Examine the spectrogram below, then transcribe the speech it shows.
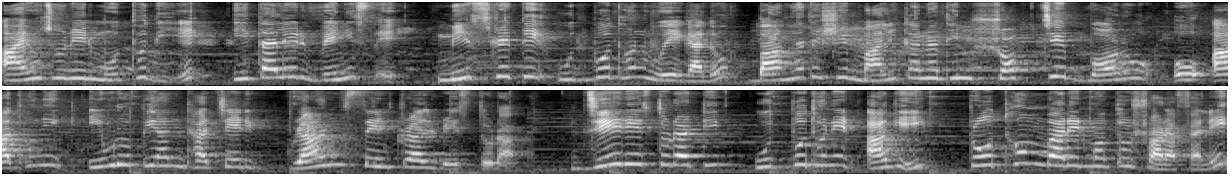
আয়োজনের মধ্য দিয়ে ইতালির ভেনিসে মিশ্রেতে উদ্বোধন হয়ে গেল বাংলাদেশি মালিকানাধীন সবচেয়ে বড় ও আধুনিক ইউরোপিয়ান ধাঁচের গ্র্যান্ড সেন্ট্রাল রেস্তোরাঁ। যে রেস্তোরাঁটি উদ্বোধনের আগেই প্রথমবারের মতো সরা ফেলে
